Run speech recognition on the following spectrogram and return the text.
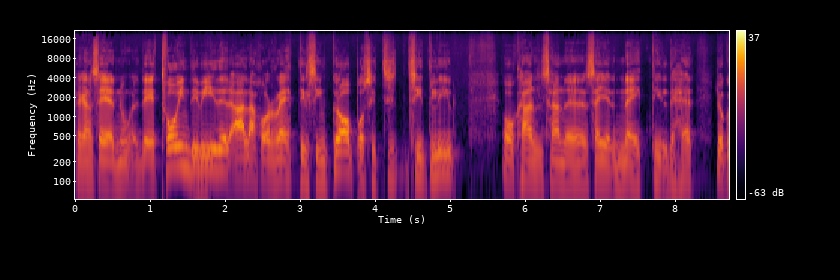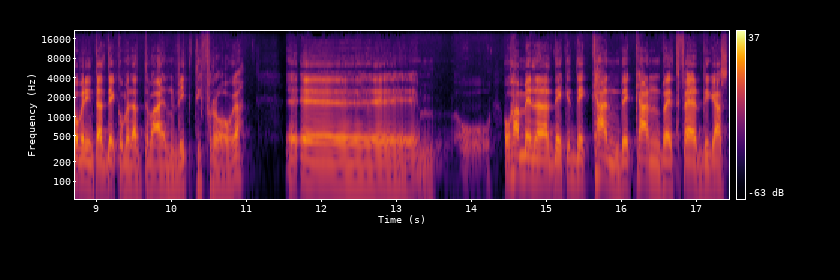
För han säger att det är två individer, alla har rätt till sin kropp och sitt, sitt liv. Och han, han eh, säger nej till det här. Jag kommer inte att det kommer att vara en viktig fråga. Eh, eh och han menar att det, det, kan, det kan rättfärdigas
